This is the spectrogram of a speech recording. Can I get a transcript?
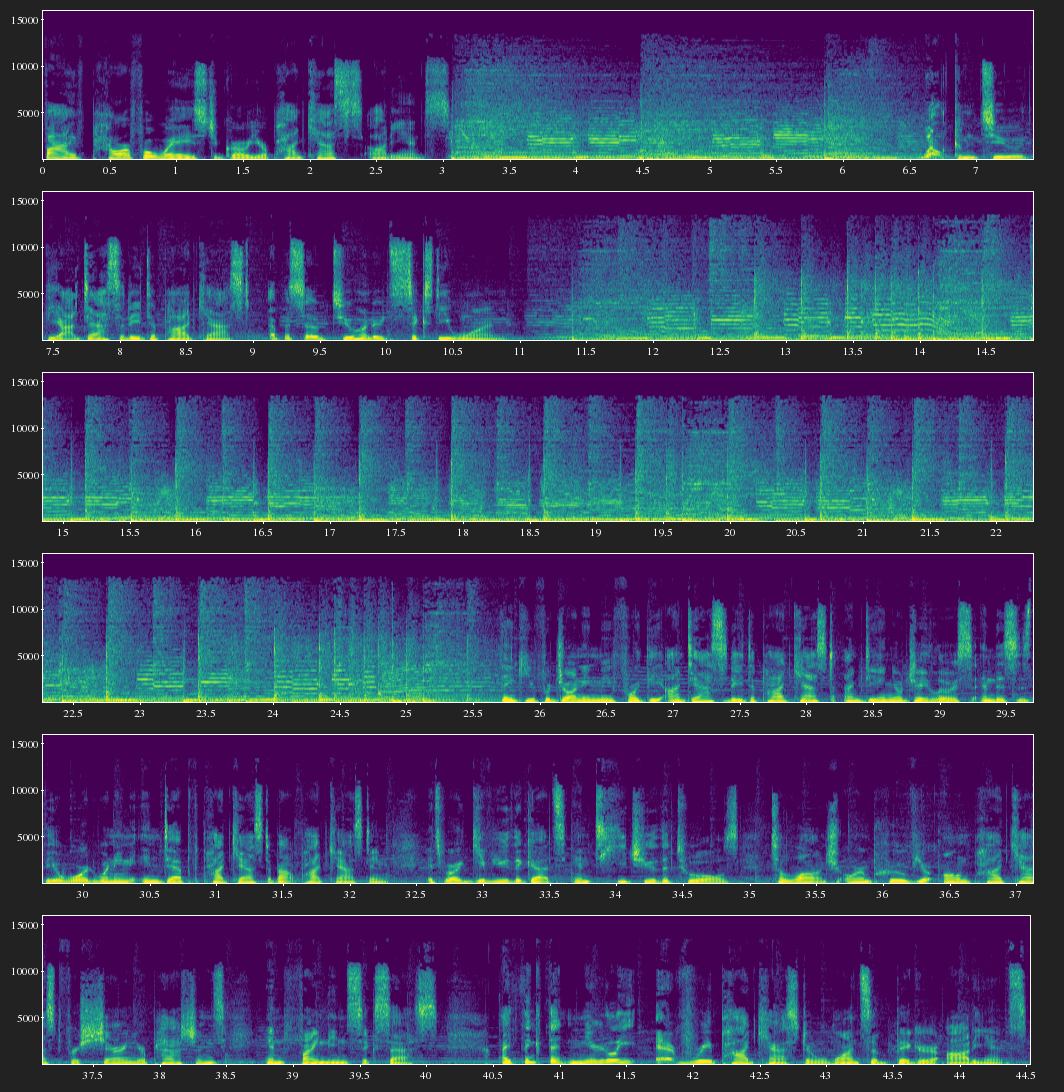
Five powerful ways to grow your podcast's audience. Welcome to the Audacity to Podcast, episode 261. Thank you for joining me for the Audacity to Podcast. I'm Daniel J. Lewis, and this is the award winning in depth podcast about podcasting. It's where I give you the guts and teach you the tools to launch or improve your own podcast for sharing your passions and finding success. I think that nearly every podcaster wants a bigger audience.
